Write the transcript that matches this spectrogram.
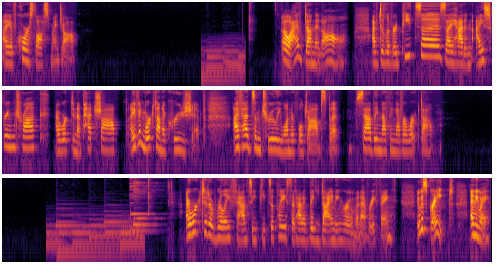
I, of course, lost my job. Oh, I've done it all. I've delivered pizzas, I had an ice cream truck, I worked in a pet shop, I even worked on a cruise ship. I've had some truly wonderful jobs, but sadly, nothing ever worked out. I worked at a really fancy pizza place that had a big dining room and everything. It was great. Anyway,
